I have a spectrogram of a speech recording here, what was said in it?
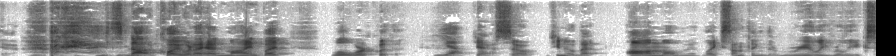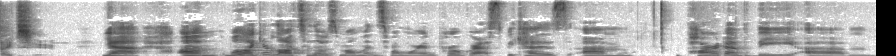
yeah. it's not quite what I had in mind, but we'll work with it. yeah Yeah. So, you know, that awe moment, like something that really, really excites you. Yeah. Um, well, I get lots of those moments when we're in progress because um, part of the um,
